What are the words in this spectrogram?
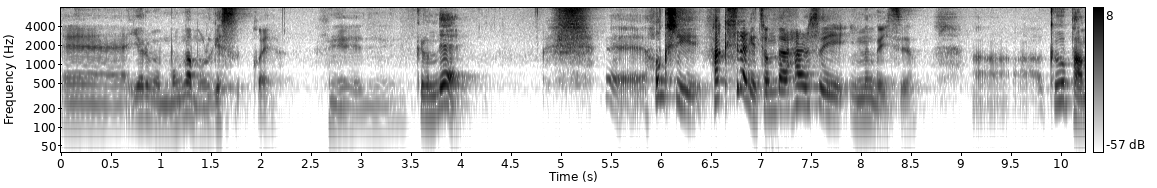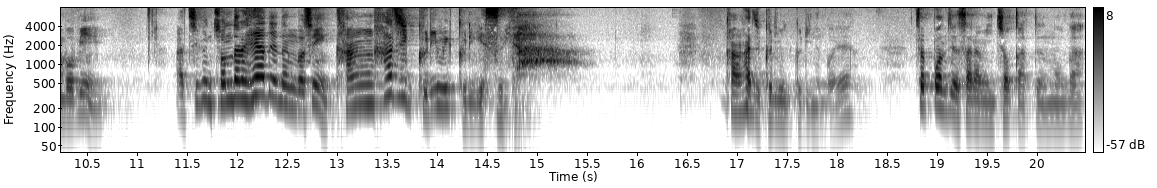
에, 여러분 뭔가 모르겠을 거예요. 에, 그런데 에, 혹시 확실하게 전달할 수 있는 거 있어요. 어, 그 방법이 아, 지금 전달해야 되는 것이 강아지 그림이 그리겠습니다. 강아지 그림이 그리는 거예요. 첫 번째 사람이 저 같은 뭔가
